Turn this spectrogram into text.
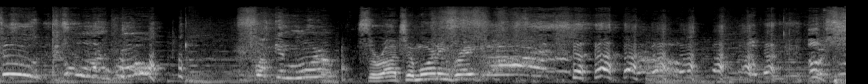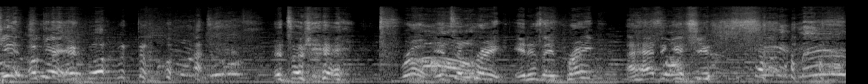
Dude, come on, bro! Fucking moron! Sriracha morning break. Oh shit! Okay. It's okay. Bro, it's a prank. It is a prank. I had to get you. Shit, man!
